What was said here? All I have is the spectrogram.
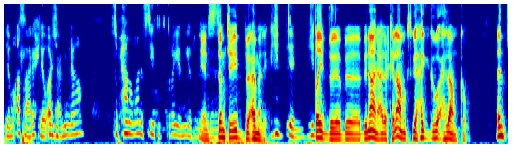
لما أطلع رحلة وأرجع منها سبحان الله نفسيتي تتغير 180 يعني. تستمتعي بعملك. جدا جدا. طيب بناء على كلامك تقول حققوا أحلامكم. انت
